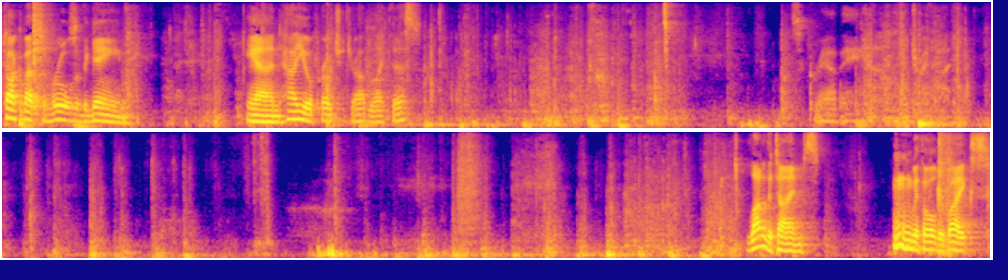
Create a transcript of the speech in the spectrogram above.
talk about some rules of the game and how you approach a job like this. Let's grab a tripod. A lot of the times with older bikes,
